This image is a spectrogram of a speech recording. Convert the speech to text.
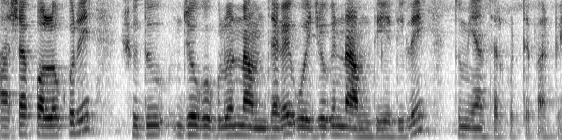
ভাষা ফলো করে শুধু যৌগগুলোর নাম জায়গায় ওই যৌগের নাম দিয়ে দিলেই তুমি অ্যান্সার করতে পারবে।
